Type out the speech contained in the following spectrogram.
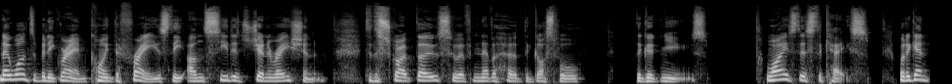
No wonder Billy Graham coined the phrase the unseeded generation to describe those who have never heard the gospel, the good news. Why is this the case? Well, again,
